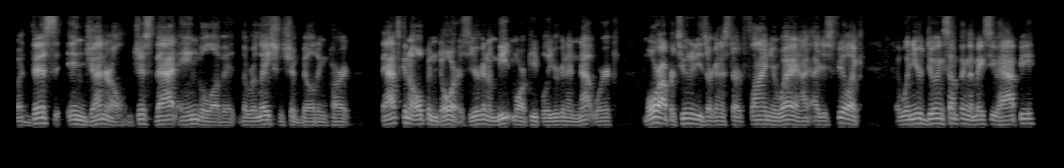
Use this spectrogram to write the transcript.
but this in general, just that angle of it, the relationship building part, that's going to open doors. You're going to meet more people. You're going to network. More opportunities are going to start flying your way. And I, I just feel like when you're doing something that makes you happy,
